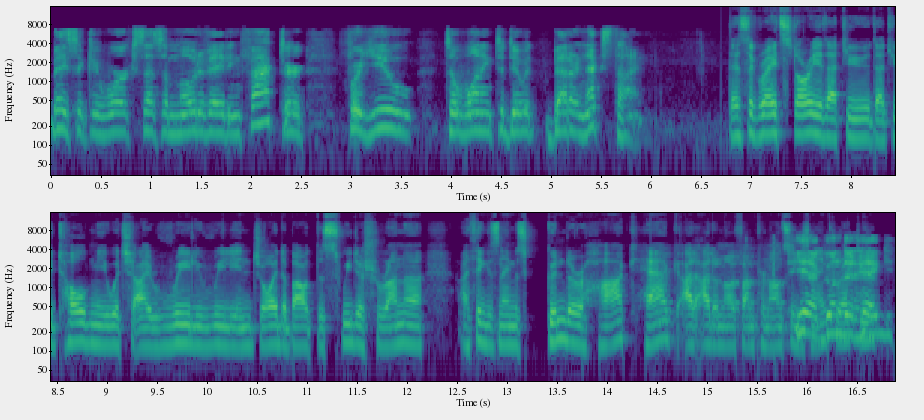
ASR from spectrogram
basically works as a motivating factor for you to wanting to do it better next time. There's a great story that you that you told me, which I really really enjoyed about the Swedish runner. I think his name is Gunder Haag. Hag. I, I don't know if I'm pronouncing. Yeah, Gunder Hägg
